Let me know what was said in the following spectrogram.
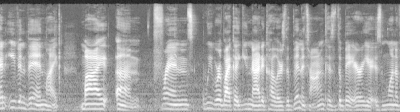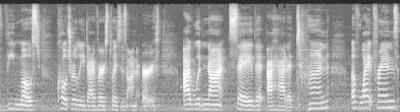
And even then like my um friends, we were like a United Colors of Benetton because the Bay Area is one of the most culturally diverse places on earth. I would not say that I had a ton of white friends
